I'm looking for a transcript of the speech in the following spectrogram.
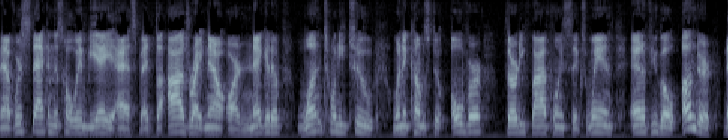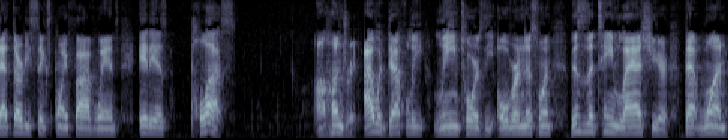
Now, if we're stacking this whole NBA aspect, the odds right now are negative 122 when it comes to over 35.6 wins. And if you go under that 36.5 wins, it is plus 100. I would definitely lean towards the over in this one. This is a team last year that won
